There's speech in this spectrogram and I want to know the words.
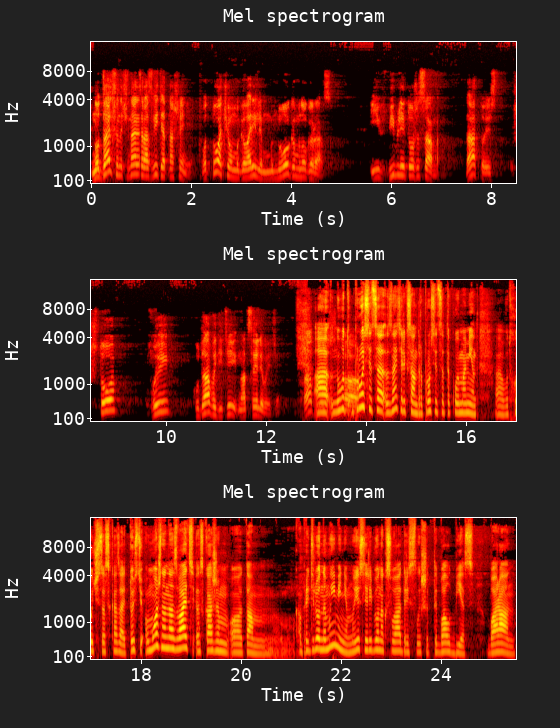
Но дальше начинается развитие отношений. Вот то, о чем мы говорили много-много раз. И в Библии то же самое. Да, то есть что вы, куда вы детей нацеливаете. Да, а, ну вот а... просится, знаете, Александр, просится такой момент, а, вот хочется сказать. То есть можно назвать, э, скажем, а, там определенным именем, но если ребенок свой адрес слышит, ты балбес, баран,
